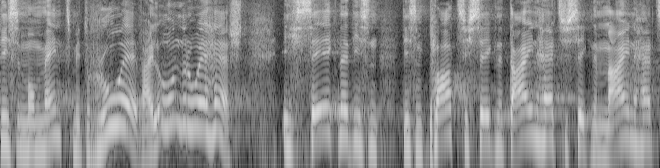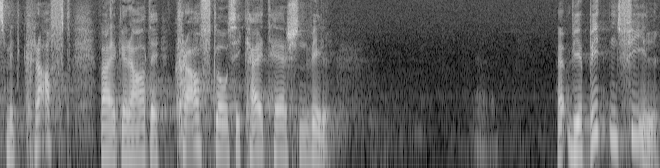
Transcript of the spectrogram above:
diesen Moment mit Ruhe, weil Unruhe herrscht. Ich segne diesen, diesen Platz, ich segne dein Herz, ich segne mein Herz mit Kraft, weil gerade Kraftlosigkeit herrschen will. Wir bitten viel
